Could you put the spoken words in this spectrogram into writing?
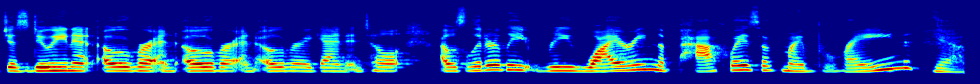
just doing it over and over and over again until I was literally rewiring the pathways of my brain. Yeah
